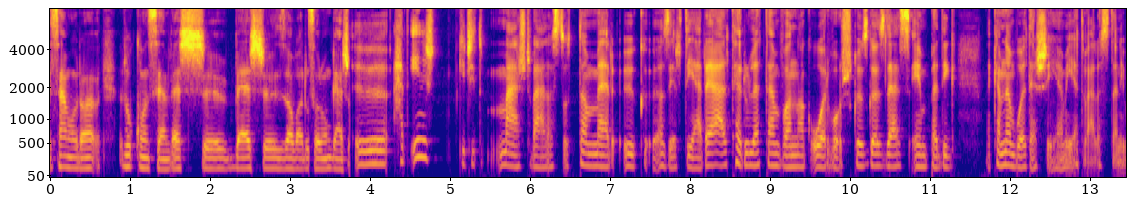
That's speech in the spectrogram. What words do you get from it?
számomra rokonszenves belső zavaró szorongás. Ö, hát én is kicsit mást választottam, mert ők azért ilyen reál területen vannak, orvos, közgazdász, én pedig nekem nem volt esélyem ilyet választani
